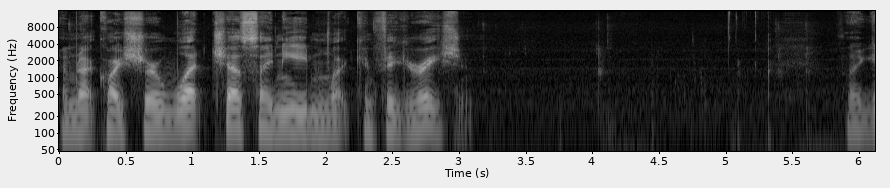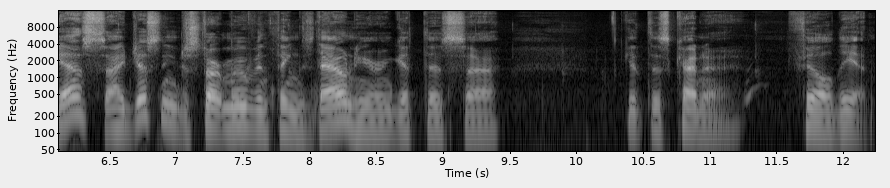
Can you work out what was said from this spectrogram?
I'm not quite sure what chests I need and what configuration. I guess I just need to start moving things down here and get this uh, get this kind of filled in.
